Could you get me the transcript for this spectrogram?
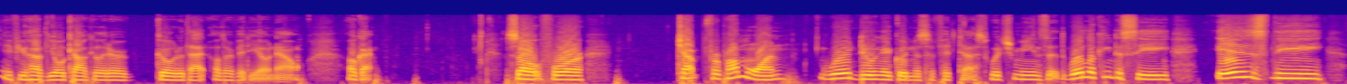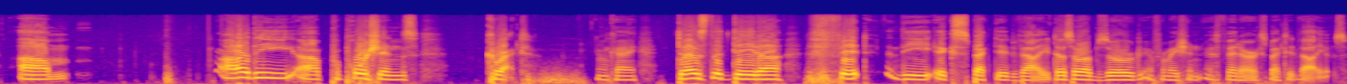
if you have the old calculator, go to that other video now. Okay. So for chap for problem one, we're doing a goodness of fit test, which means that we're looking to see is the um, are the uh, proportions correct? Okay. Does the data fit the expected value? Does our observed information fit our expected values?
